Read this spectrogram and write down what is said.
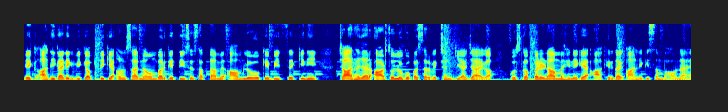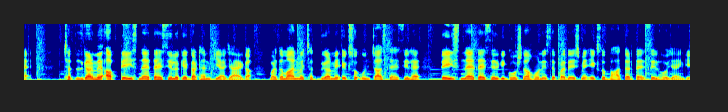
एक आधिकारिक विज्ञप्ति के अनुसार नवंबर के तीसरे सप्ताह में आम लोगों के बीच से किन्हीं 4,800 लोगों पर सर्वेक्षण किया जाएगा। उसका परिणाम महीने के आखिर तक आने की संभावना है। छत्तीसगढ़ में अब तेईस नए तहसीलों के गठन किया जाएगा। वर्तमान में छत्तीसगढ़ में एक सौ उनचास तहसील है। तेईस नए तहसील की घोषणा होने से प्रदेश में एक सौ बहत्तर तहसील हो जाएँगे।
